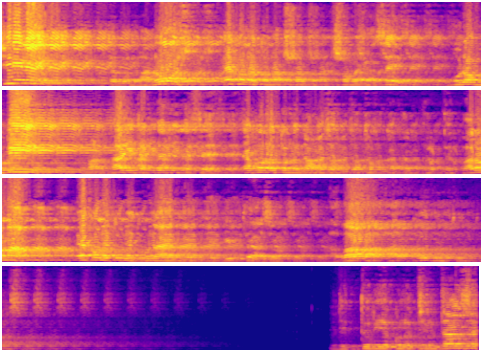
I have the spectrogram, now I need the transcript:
চিনি নাই। তবে মানুষ এখনও তোমার সময় আছে। মুরব্বী, তোমার দাড়িটা পেকে গেছে। এখনও তুমি নামাজের প্রথম কাতার ধরতে পারো না। এখনও তুমি গুনাহের মধ্যে লিপ্ত আছো। বাবা মৃত্যু নিয়ে কোনো চিন্তা আছে?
